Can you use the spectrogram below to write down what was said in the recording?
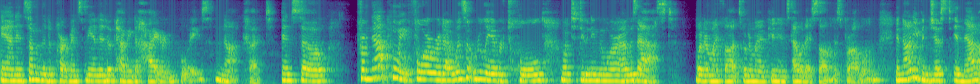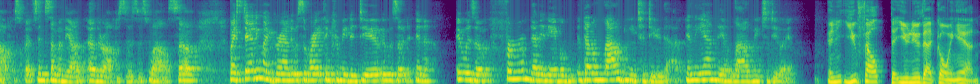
And in some of the departments, we ended up having to hire employees, not cut. And so from that point forward, I wasn't really ever told what to do anymore. I was asked, what are my thoughts? What are my opinions? How would I solve this problem? And not even just in that office, but it's in some of the other offices as well. So by standing my ground, it was the right thing for me to do. It was a, a it was a firm that enabled that allowed me to do that. In the end, they allowed me to do it. And you felt that you knew that going in.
